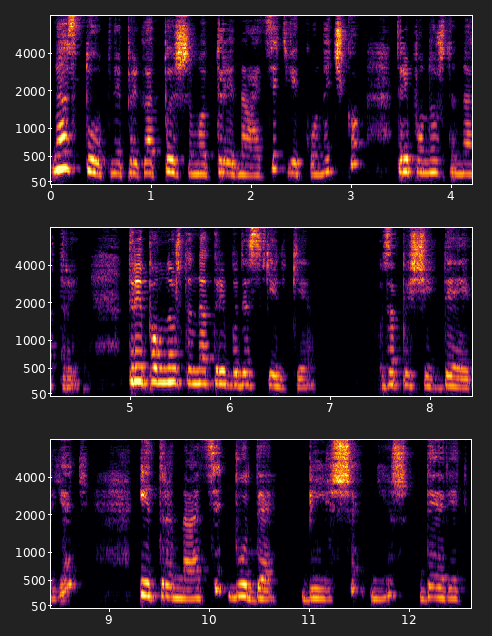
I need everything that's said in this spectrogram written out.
Наступний приклад пишемо 13, віконечко, 3 помножити на 3. 3 помножити на 3 буде скільки? Запишіть 9. І 13 буде більше, ніж 9.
